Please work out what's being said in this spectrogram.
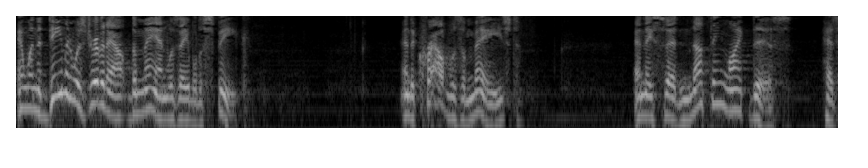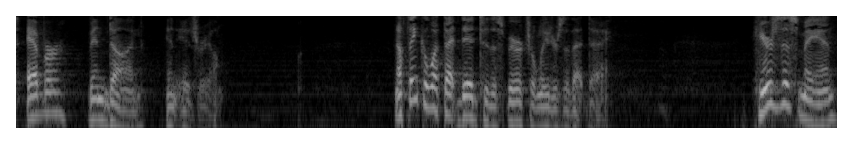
and when the demon was driven out, the man was able to speak. And the crowd was amazed and they said, nothing like this has ever been done in Israel. Now think of what that did to the spiritual leaders of that day. Here's this man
